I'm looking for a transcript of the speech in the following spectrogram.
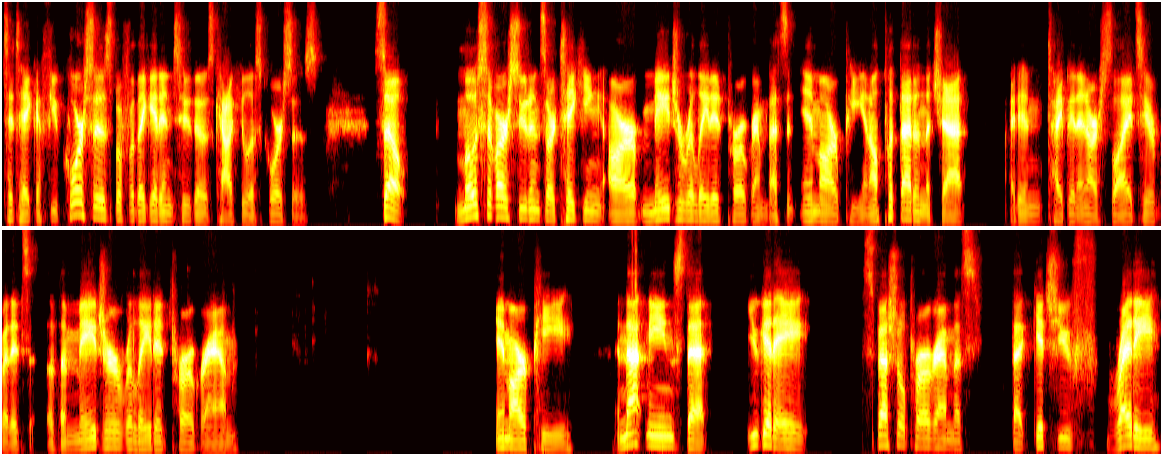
to take a few courses before they get into those calculus courses. So most of our students are taking our major related program. That's an MRP. And I'll put that in the chat. I didn't type it in our slides here, but it's the major related program MRP. And that means that you get a special program that's that gets you ready,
